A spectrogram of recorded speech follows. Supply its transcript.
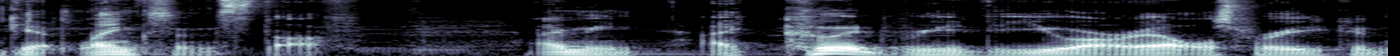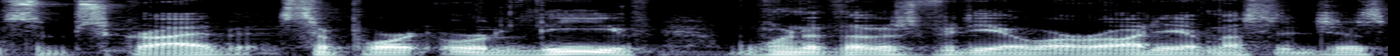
get links and stuff. I mean, I could read the URLs where you can subscribe, support, or leave one of those video or audio messages,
